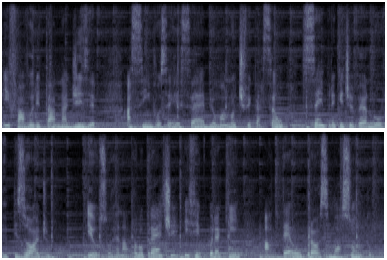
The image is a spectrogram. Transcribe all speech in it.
e favoritar na Deezer. Assim você recebe uma notificação sempre que tiver novo episódio. Eu sou Renata Loprete e fico por aqui. Até o próximo assunto.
